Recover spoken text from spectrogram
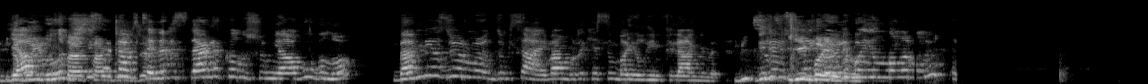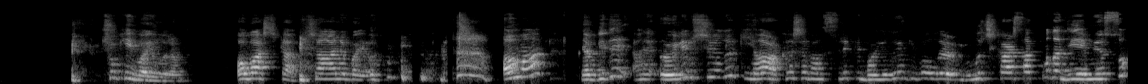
Bir Ya bunu bir şey söyleyeceğim. gece. Senaristlerle konuşun ya bu bunu. Ben mi yazıyorum? Dur bir saniye ben burada kesin bayılayım falan gibi. Bir Bir de iyi öyle bayılıyorum. bayılmalar oluyor ki. Çok iyi bayılırım. O başka. Şahane bayılırım. Ama ya bir de hani öyle bir şey oluyor ki ya arkadaşlar ben sürekli bayılıyor gibi oluyorum. Bunu çıkarsak mı da diyemiyorsun.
